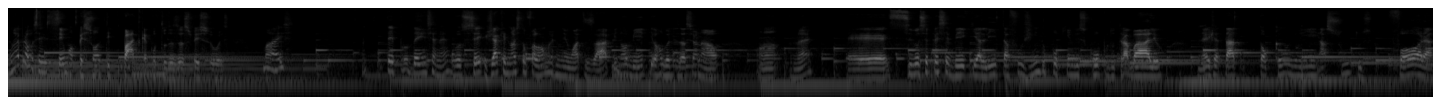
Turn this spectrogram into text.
não é para você ser uma pessoa antipática com todas as pessoas, mas ter prudência, né? Você, já que nós estamos falando no WhatsApp, no ambiente organizacional, né? É, se você perceber que ali está fugindo um pouquinho do escopo do trabalho, né? Já está tocando em assuntos fora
